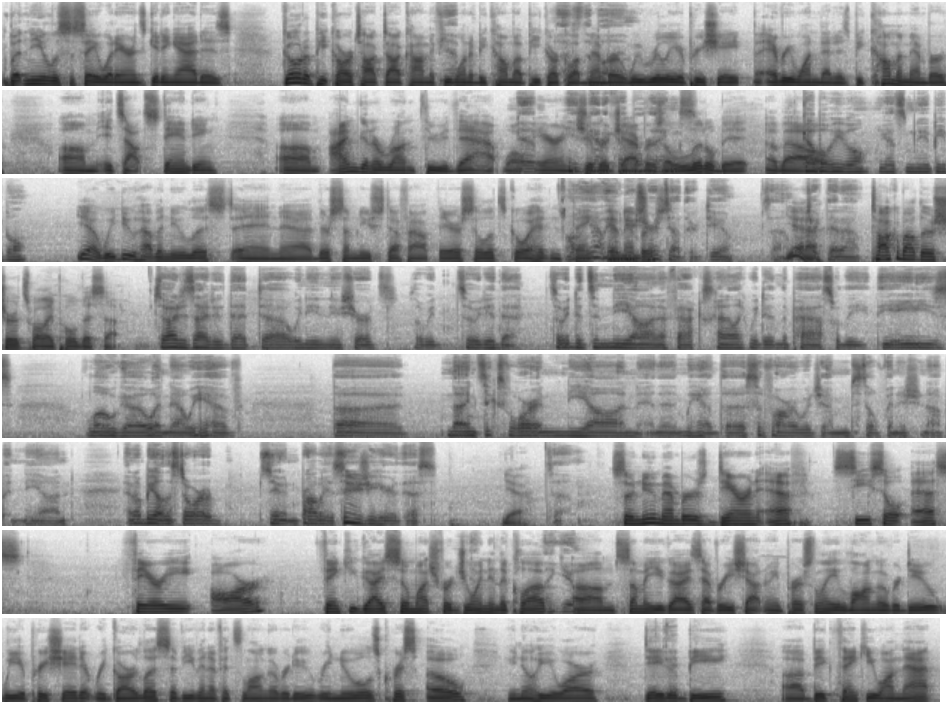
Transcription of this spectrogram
but needless to say, what Aaron's getting at is go to pcartalk.com if you Yep. want to become a PCAR Club member. button. We really appreciate the, everyone that has become a member. Um, it's outstanding. Um, I'm going to run through that while Yep, Aaron he's a jibber jabbers a things. little bit about. couple people. We got some new people. Yeah, we do have a new list, and uh, there's some new stuff out there. So let's go ahead and Oh thank yeah, we the have new shirts out there too. So Yeah. check that out. Talk about those shirts while I pull this up. So I decided that uh, we needed new shirts, so we so we did that. So we did some neon effects, kind of like we did in the past with the the '80s logo, and now we have the 964 in neon, and then we have the Safari, which I'm still finishing up in neon, and it'll be on the store soon, probably as soon as you hear this. Yeah. So So new members: Darren F, Cecil S, Theory R. Thank you guys so much for joining the club. Thank you. Um, some of you guys have reached out to me personally. Long overdue. We appreciate it, regardless of even if it's long overdue. Renewals. Chris O, you know who you are. David B, uh, big thank you on that.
